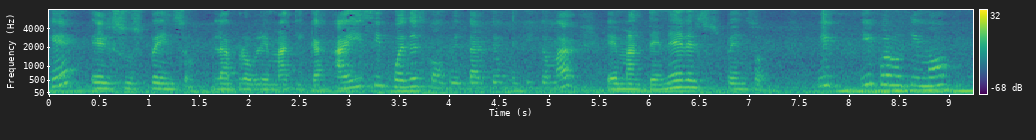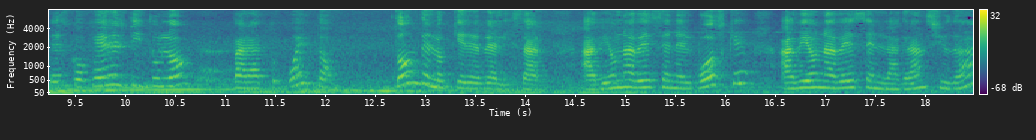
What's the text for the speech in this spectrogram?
que el suspenso, la problemática. Ahí sí puedes concretarte un poquito más en mantener el suspenso. Y, y por último, escoger el título para tu cuento. ¿Dónde lo quieres realizar? Había una vez en el bosque, había una vez en la gran ciudad,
